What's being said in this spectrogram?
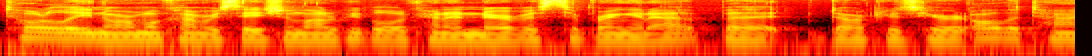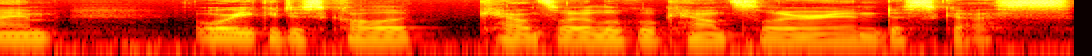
totally normal conversation. A lot of people are kind of nervous to bring it up but doctors hear it all the time. Or you could just call a counselor a local counselor and discuss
